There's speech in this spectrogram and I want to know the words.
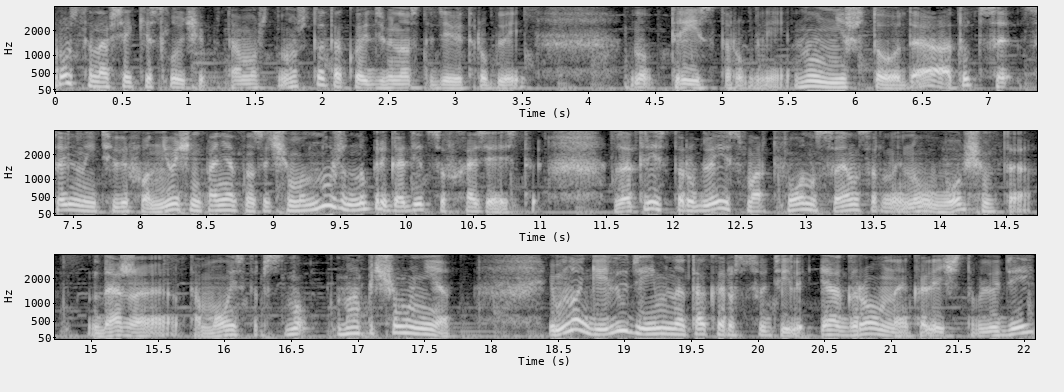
просто на всякий случай, потому что, ну, что такое 99 рублей? Ну, 300 рублей. Ну, ничто, да. А тут цельный телефон. Не очень понятно, зачем он нужен, но пригодится в хозяйстве. За 300 рублей смартфон сенсорный, ну, в общем-то, даже там Oyster. Ну, ну, а почему нет? И многие люди именно так и рассудили. И огромное количество людей,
